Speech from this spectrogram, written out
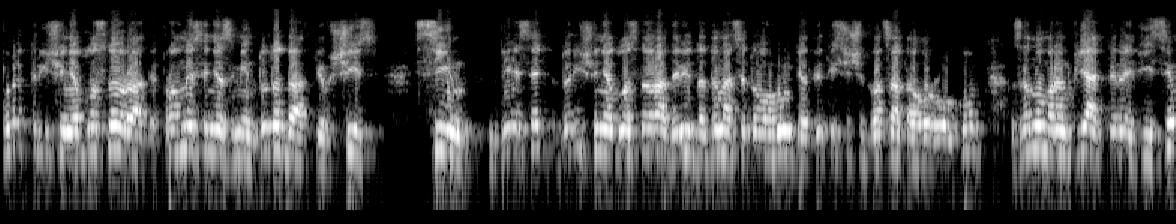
проект рішення обласної ради про внесення змін до додатків 6, 7, 10 до рішення обласної ради від 11 грудня 2020 року за номером 5-8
